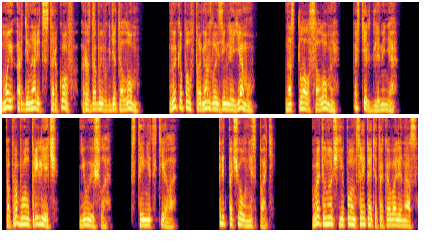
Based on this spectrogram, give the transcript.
Мой ординарец Старков, раздобыв где-то лом, выкопал в промерзлой земле яму, настлал соломы, постель для меня. Попробовал прилечь, не вышло, стынет тело предпочел не спать. В эту ночь японцы опять атаковали нас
